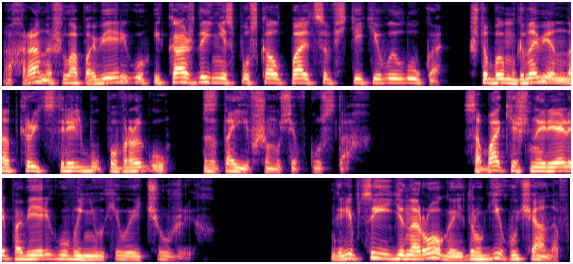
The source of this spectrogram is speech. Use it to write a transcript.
Охрана шла по берегу, и каждый не спускал пальцев с тетивы лука, чтобы мгновенно открыть стрельбу по врагу, затаившемуся в кустах. Собаки шныряли по берегу, вынюхивая чужих. Грибцы единорога и других учанов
